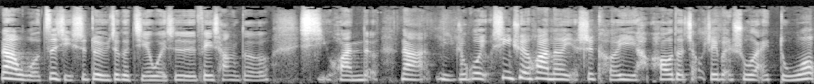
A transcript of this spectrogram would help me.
那我自己是对于这个结尾是非常的喜欢的。那你如果有兴趣的话呢，也是可以好好的找这本书来读哦。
